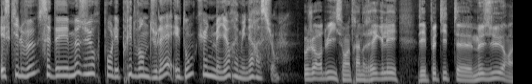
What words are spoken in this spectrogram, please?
Et ce qu'il veut, c'est des mesures pour les prix de vente du lait et donc une meilleure rémunération. Aujourd'hui, ils sont en train de régler des petites euh, mesures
